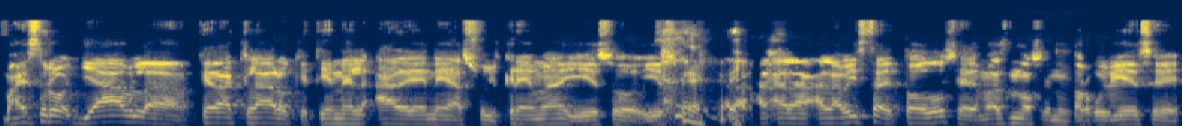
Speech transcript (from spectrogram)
Maestro, ya habla, queda claro que tiene el ADN azul crema y eso, y eso a, la, a, la, vista de todos y además nos enorgullece,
